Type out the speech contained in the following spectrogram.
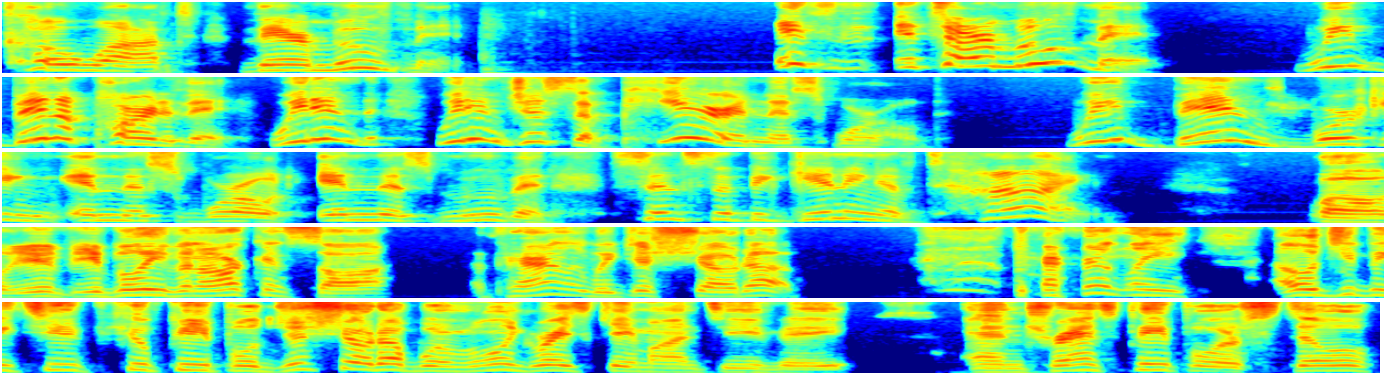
co-opt their movement. It's it's our movement we've been a part of it. We didn't we didn't just appear in this world. We've been working in this world in this movement since the beginning of time. Well if you believe in arkansas apparently we just showed up. Apparently lgbtq people just showed up when will and grace came on tv and trans people are still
